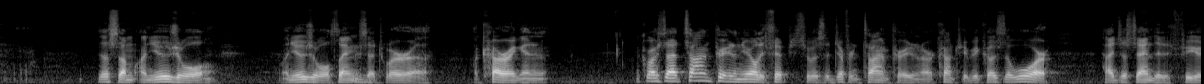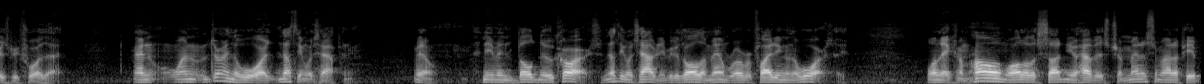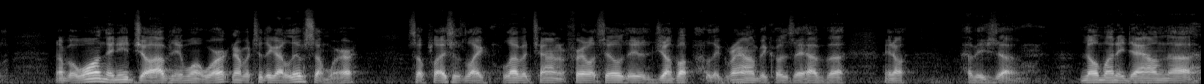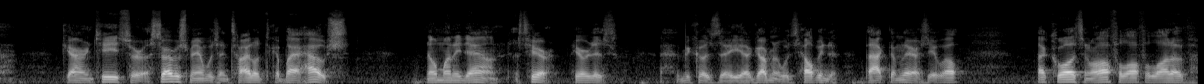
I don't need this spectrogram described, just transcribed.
just some unusual, unusual things that were uh, occurring, and of course, that time period in the early 50s was a different time period in our country because the war had just ended a few years before that. And when during the war, nothing was happening. You know, didn't even build new cars. Nothing was happening because all the men were over fighting in the war. See? When they come home, all of a sudden you have this tremendous amount of people. Number one, they need jobs and they won't work. Number two, they got to live somewhere. So places like Levittown and Fairless Hills, they just jump up out of the ground because they have, uh, you know, have these uh, no money down uh, guarantees. Or a serviceman was entitled to buy a house, no money down, just here, here it is, because the uh, government was helping to back them there. I say, well, that caused an awful, awful lot of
